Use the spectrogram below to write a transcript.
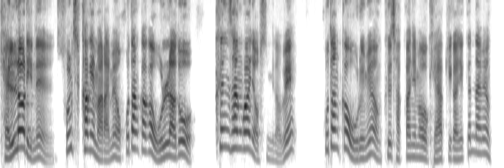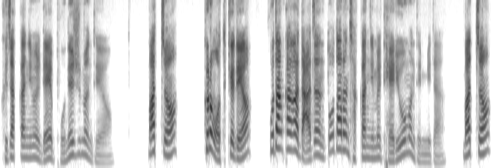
갤러리는 솔직하게 말하면 호당가가 올라도 큰 상관이 없습니다. 왜? 호당가 오르면 그 작가님하고 계약 기간이 끝나면 그 작가님을 내 보내주면 돼요. 맞죠? 그럼 어떻게 돼요? 호당가가 낮은 또 다른 작가님을 데려오면 됩니다. 맞죠?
